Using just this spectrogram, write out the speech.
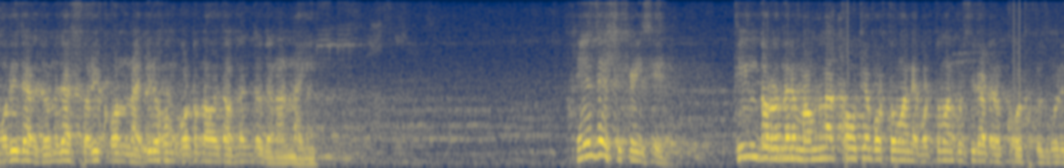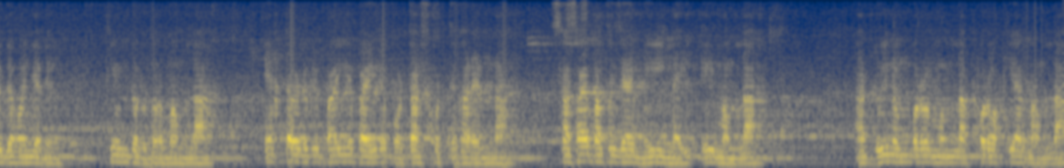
মরি যার জন্য যার শরীর হন না এরকম ঘটনা হয়তো আপনার তো জানার নাই। সে যে শিখাইছে। তিন ধরনের মামলা কোর্টে বর্তমানে, বর্তমান সিরাটের কোর্ট খোঁজ করে দেখেন জানেন তিন ধরনের মামলা। একটা হইল কি বাইরে বাইরে বরদাস্ত করতে পারেন না। সাসায় বাতি যায়, মিল নাই এই মামলা। আর দুই নম্বরের মামলা, পরকিয়ার মামলা।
